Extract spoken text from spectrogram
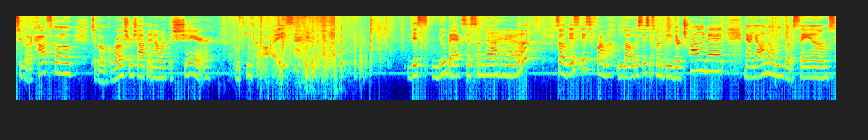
to go to Costco to go grocery shopping and I wanted to share with you guys this new bag system that I have. So this is from Lotus. This is going to be their trolley bag. Now y'all know when you go to Sam's,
